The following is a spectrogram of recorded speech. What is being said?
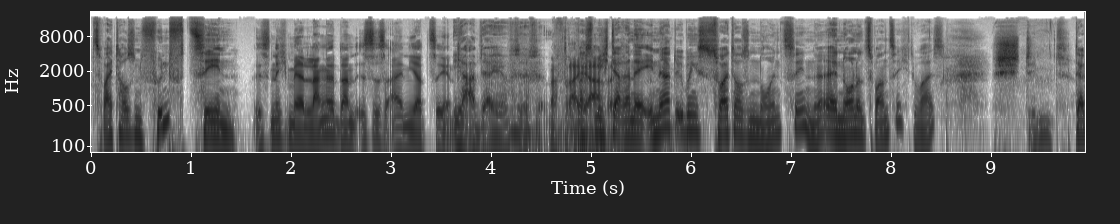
2015. ist nicht mehr lange, dann ist es ein Jahrzehnt. Ja, da- ja, Nach drei was mich Jahren. daran erinnert, übrigens 2019, ne, äh, 29, du weißt, Stimmt. da,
